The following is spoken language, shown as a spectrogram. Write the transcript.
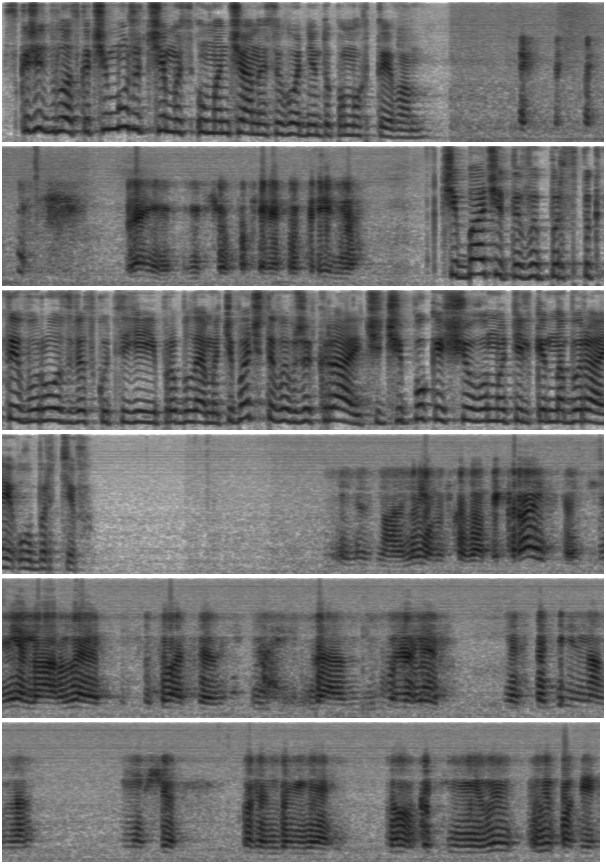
Скажіть, будь ласка, чи можуть чимось уманчани сьогодні допомогти вам? Нічого поки не потрібно. Чи бачите ви перспективу розв'язку цієї проблеми? Чи бачите ви вже край, чи, чи поки що воно тільки набирає обертів? Не знаю, не можу сказати край чи ні, ну, але ситуація да, дуже не- нестабільна тому що кожен день є провокаційні ви- випади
